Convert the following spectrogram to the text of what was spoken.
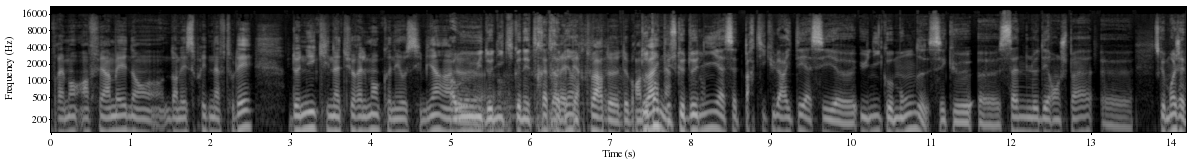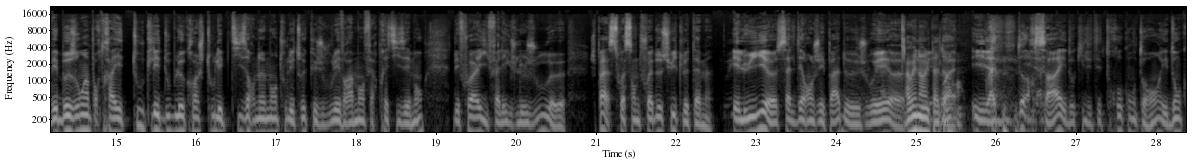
vraiment enfermé dans, dans l'esprit de Naftoulé. Denis, qui naturellement connaît aussi bien hein, ah le, oui, Denis qui connaît très très le bien répertoire de, de Brandwein. D'autant plus que Denis a cette particularité assez euh, unique au monde, c'est que euh, ça ne le dérange pas. Euh, parce que moi, j'avais besoin pour travailler toutes les doubles croches, tous les petits ornements, tous les trucs que je voulais vraiment faire précisément. Des fois, il fallait que je le joue, je sais pas, 60 fois de suite le thème. Et lui, ça le dérangeait pas de jouer. ah oui, non, il adore. il adore ça, et donc il était trop content. Et donc,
